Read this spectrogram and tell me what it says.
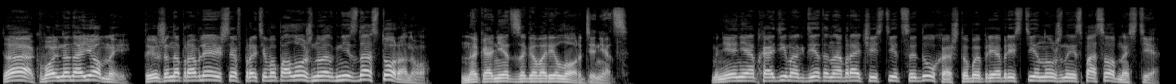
«Так, вольно-наемный, ты же направляешься в противоположную от гнезда сторону!» Наконец заговорил Орденец. «Мне необходимо где-то набрать частицы духа, чтобы приобрести нужные способности»,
